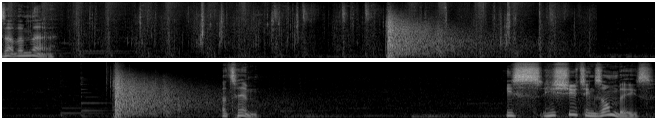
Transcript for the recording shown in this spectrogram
Is that them there? That's him. He's he's shooting zombies.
